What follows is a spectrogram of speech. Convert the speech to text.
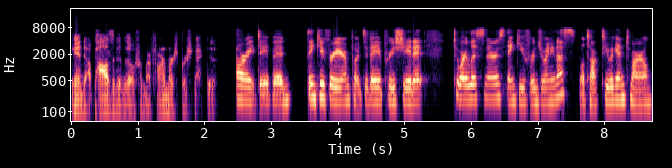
And a positive though from a farmer's perspective. All right, David. Thank you for your input today. Appreciate it. To our listeners, thank you for joining us. We'll talk to you again tomorrow.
